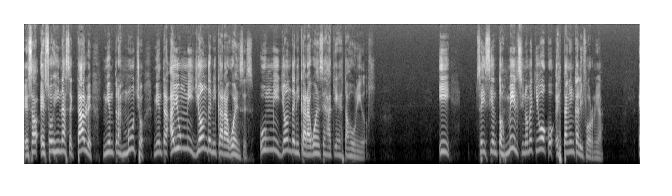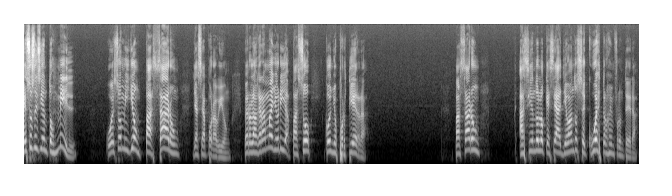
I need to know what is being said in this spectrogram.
Eso, es inaceptable. Mientras mucho, mientras hay un millón de nicaragüenses, un millón de nicaragüenses aquí en Estados Unidos. Y 600 mil, si no me equivoco, están en California. Esos 600 mil o esos millón pasaron ya sea por avión, pero la gran mayoría pasó, coño, por tierra. Pasaron haciendo lo que sea, llevando secuestros en frontera.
